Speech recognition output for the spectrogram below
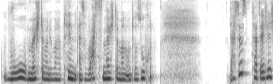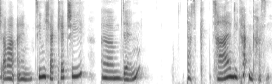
wo möchte man überhaupt hin? Also was möchte man untersuchen? Das ist tatsächlich aber ein ziemlicher Catchy, ähm, denn das zahlen die Krankenkassen.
